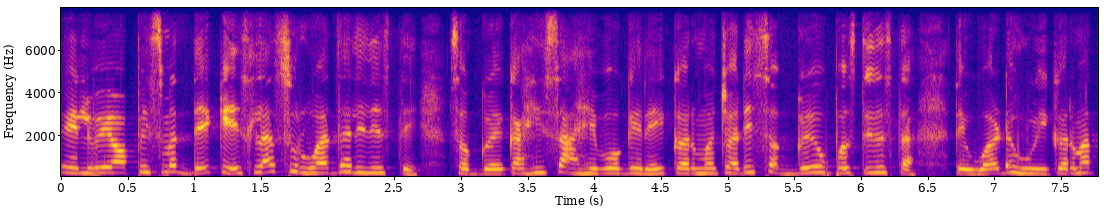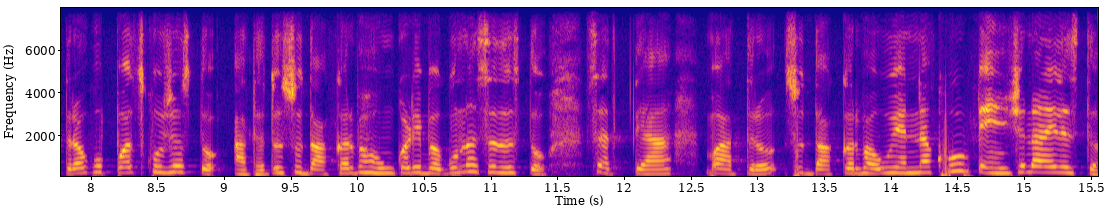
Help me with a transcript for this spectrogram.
रेल्वे ऑफिसमध्ये केसला सुरुवात झालेली असते सगळे काही साहेब वगैरे कर्मचारी सगळे उपस्थित असतात तेव्हा ढवळीकर मात्र खूपच खुश असतो. आता तो सुधाकर भाऊंकडे बघून हसत असतो. सत्या मात्र सुधाकर भाऊ यांना खूप टेन्शन आलेलं असतं.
